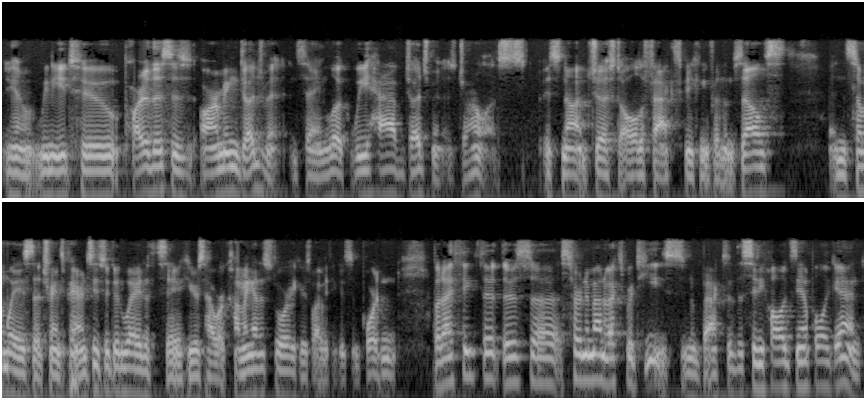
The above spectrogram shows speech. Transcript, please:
you know we need to part of this is arming judgment and saying, look, we have judgment as journalists. It's not just all the facts speaking for themselves. In some ways, that transparency is a good way to say, here's how we're coming at a story, here's why we think it's important. But I think that there's a certain amount of expertise. You know, back to the City Hall example again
